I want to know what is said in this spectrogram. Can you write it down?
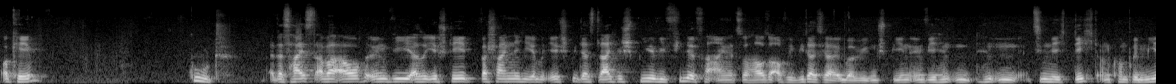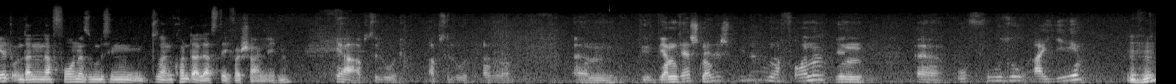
Okay. Gut. Das heißt aber auch irgendwie, also ihr steht wahrscheinlich, ihr, ihr spielt das gleiche Spiel wie viele Vereine zu Hause, auch wie wir das ja überwiegend spielen, irgendwie hinten, hinten ziemlich dicht und komprimiert und dann nach vorne so ein bisschen sozusagen konterlastig wahrscheinlich. Ne? Ja, absolut, absolut. Also ähm, wir, wir haben sehr schnelle Spieler nach vorne. Den äh, Ofuso Aye, Mhm.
